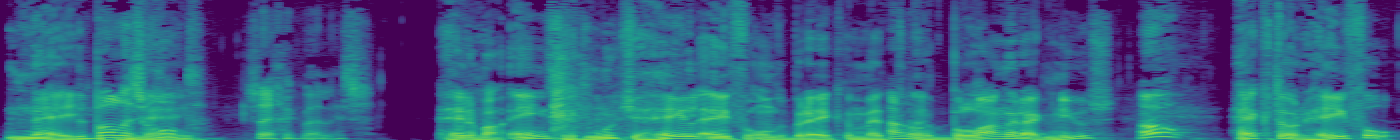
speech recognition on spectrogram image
Nee, De bal is nee. rond, zeg ik wel eens. Helemaal eens. Ik moet je heel even onderbreken met Oh. eh, belangrijk nieuws. Oh, Hector Hevel.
